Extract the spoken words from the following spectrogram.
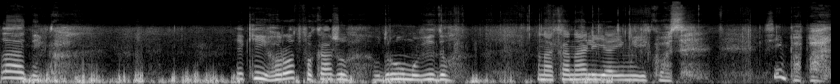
Ладненько. Який город покажу в другому відео на каналі Я і мої кози. Всім па-па.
